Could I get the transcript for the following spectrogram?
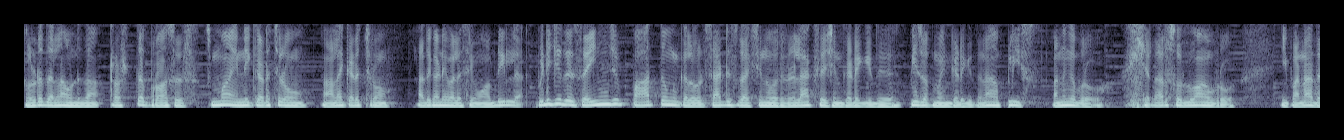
சொல்கிறதெல்லாம் ஒன்று தான் ட்ரஸ்ட் த ப்ராசஸ் சும்மா இன்றைக்கி கிடச்சிரும் நாளே கிடச்சிரும் அதுக்காண்டி வேலை செய்வோம். அப்படி இல்லை. பிடிச்சது செஞ்சு பார்த்து உங்களுக்கு அதில் ஒரு சாட்டிஸ்ஃபேக்ஷன் ஒரு ரிலாக்ஸேஷன் கிடைக்குது பீஸ் ஆஃப் மைண்ட் கிடைக்குதுன்னா ப்ளீஸ் பண்ணுங்கள் ப்ரோ எல்லோரும் சொல்லுவாங்க ப்ரோ நீ பண்ணாத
